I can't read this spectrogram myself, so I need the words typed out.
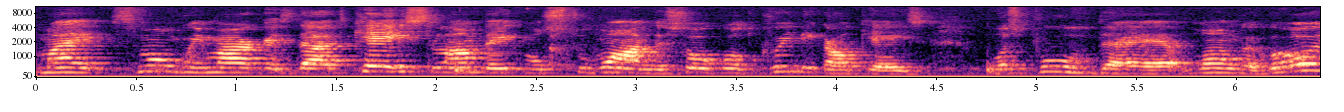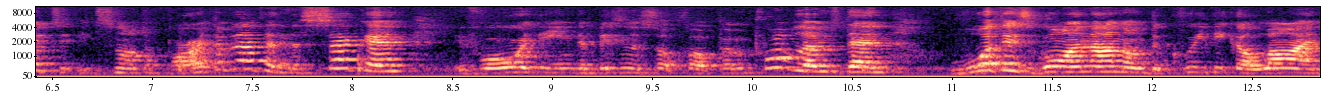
my small remark is that case lambda equals to 1, the so-called critical case, was proved uh, long ago. It's, not a part of that. And the second, if we're already in the business of open problems, then what is going on on the critical line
